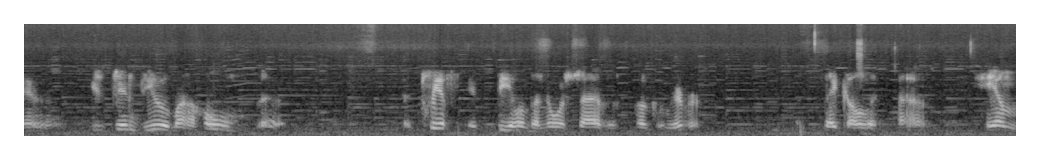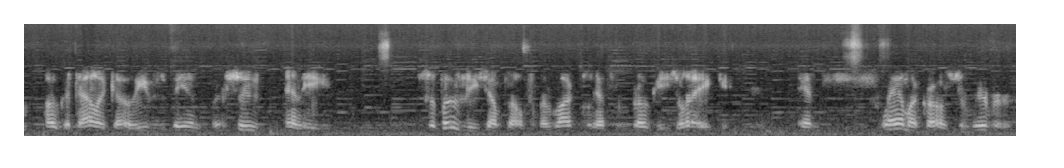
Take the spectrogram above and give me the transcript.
and it's in view of my home. The, the cliff be on the north side of the Poca River. They call it uh, him Pocatalico. He was being pursued and he supposedly jumped off of the rock cliff and broke his leg and swam across the river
